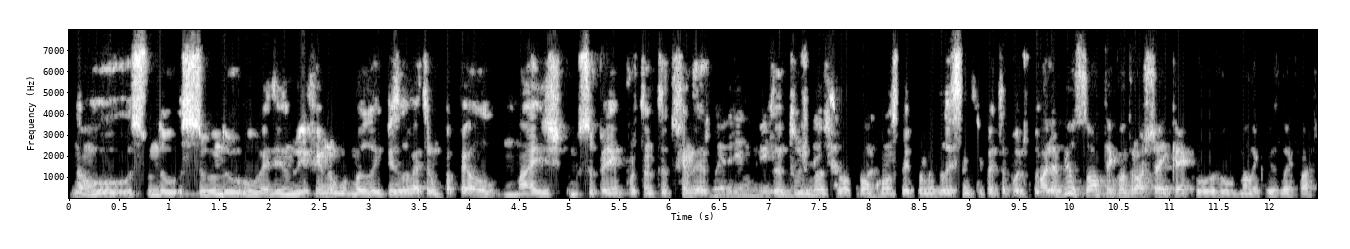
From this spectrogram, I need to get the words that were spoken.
Que. Não, o, segundo, segundo o Adrian Griffin, o Malik Beasley vai ter um papel mais super importante a defender. O Adrian Griffin. Portanto, os Bucks vão, vão conseguir pelo menos ali 150 pontos por Olha, jogo. viu-se ontem contra o Sheik, é que o, o Malik Beasley faz.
